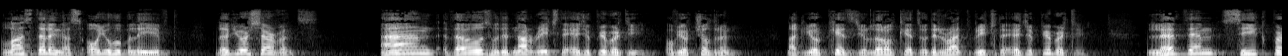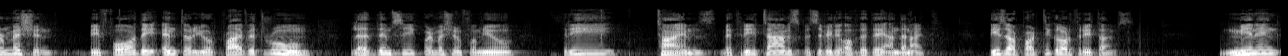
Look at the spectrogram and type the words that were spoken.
Allah is telling us, all you who believed, let your servants and those who did not reach the age of puberty of your children like your kids, your little kids who didn't reach the age of puberty. Let them seek permission before they enter your private room. Let them seek permission from you three times, three times specifically of the day and the night. These are particular three times. Meaning,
